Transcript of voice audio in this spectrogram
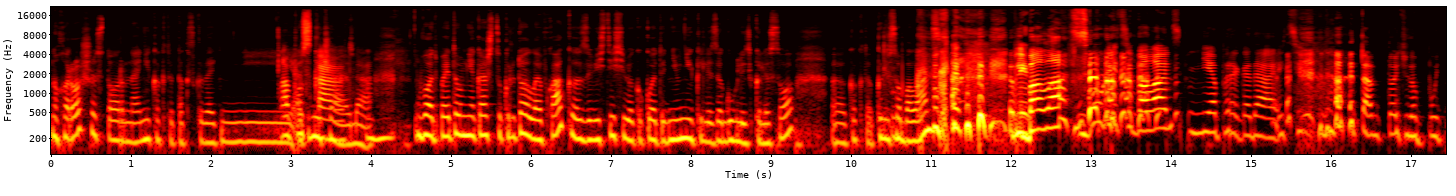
но хорошие стороны, они как-то, так сказать, не Опускают. отмечают. Да. Мгм. Вот, поэтому, мне кажется, крутой лайфхак завести себе какой-то дневник или загуглить колесо, э, как-то, колесо баланса. Баланс! Гуглите баланс, не прогадаете. Там точно путь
